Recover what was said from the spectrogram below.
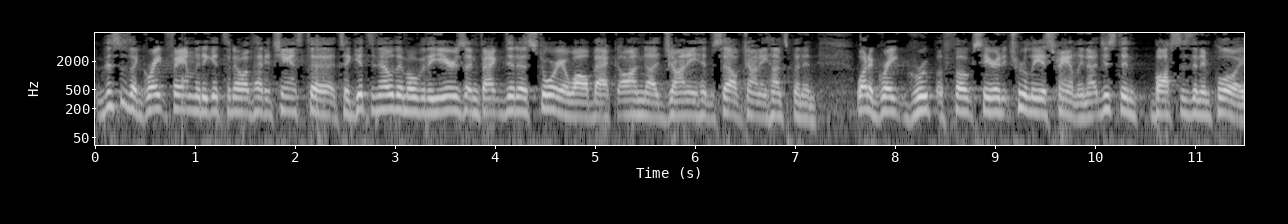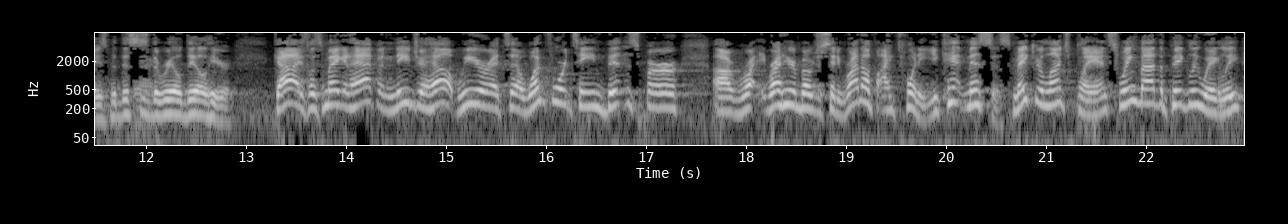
This is a great family to get to know. I've had a chance to, to get to know them over the years. In fact, did a story a while back on uh, Johnny himself, Johnny Huntsman, and what a great group of folks here. And it truly is family, not just in bosses and employees, but this is the real deal here. Guys, let's make it happen. Need your help. We are at uh, 114 Benton Spur, uh, right, right here in Bossier City, right off I-20. You can't miss us. Make your lunch plan. Swing by the Piggly Wiggly,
